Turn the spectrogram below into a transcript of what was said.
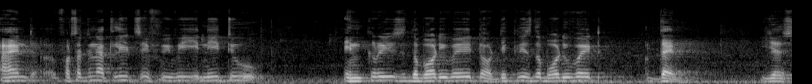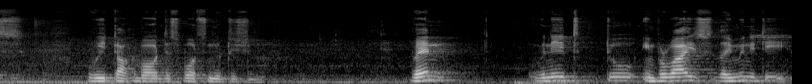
And for certain athletes, if we need to increase the body weight or decrease the body weight, then yes, we talk about the sports nutrition. When we need to improvise the immunity,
